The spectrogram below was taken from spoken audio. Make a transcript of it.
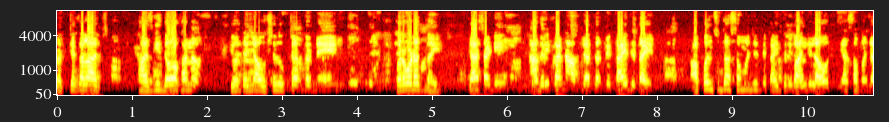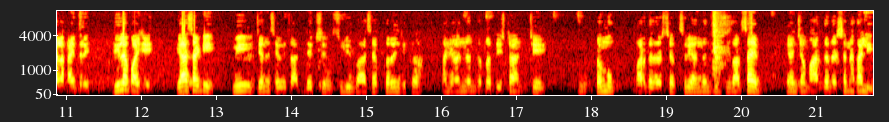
प्रत्येकालाच खाजगी दवाखाना किंवा त्याचे औषध उपचार करणे हे परवडत नाही. त्यासाठी नागरिकांना आपल्यातर्फे काय देता येईल? आपण सुद्धा समाजाचे काहीतरी बांधलेलं आहोत. या समाजाला काहीतरी दिलं पाहिजे. यासाठी मी जनसेवेचा अध्यक्ष सुनील बाळासाहेब करंजीकर आणि आनंद प्रतिष्ठानचे प्रमुख मार्गदर्शक श्री आनंद सुधार साहेब यांच्या मार्गदर्शनाखाली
